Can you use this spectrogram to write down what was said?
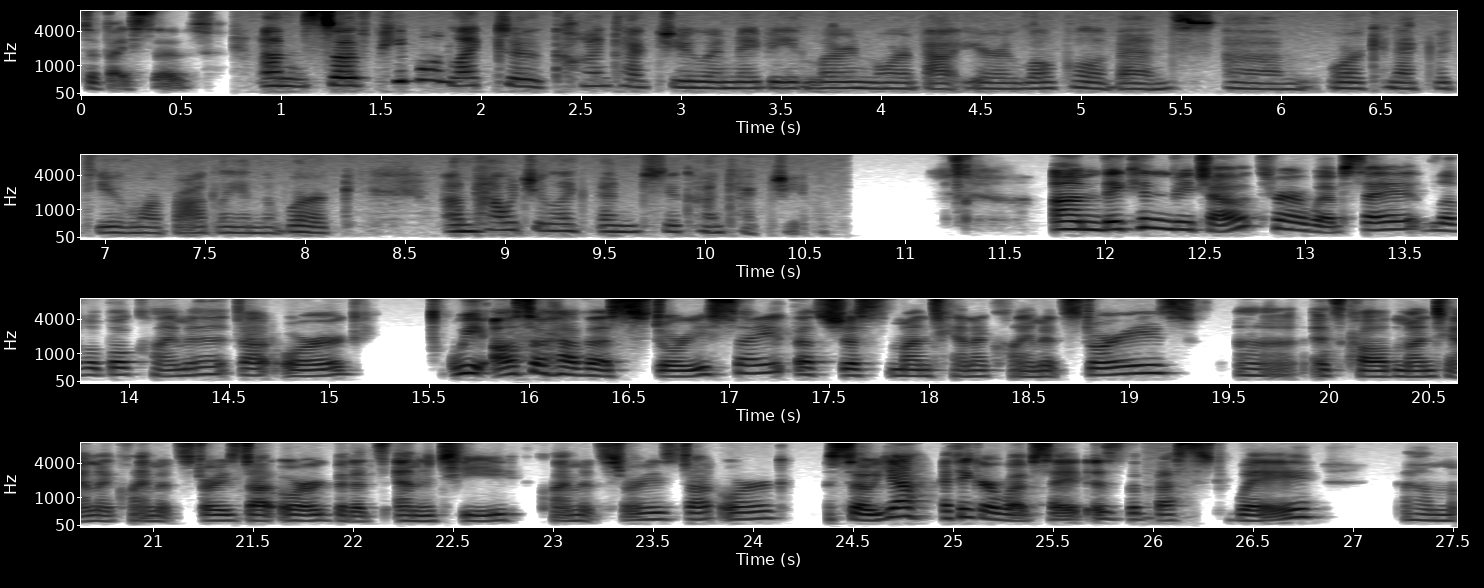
divisive. Um, so, if people would like to contact you and maybe learn more about your local events um, or connect with you more broadly in the work, um, how would you like them to contact you? Um, they can reach out through our website, livableclimate.org. we also have a story site that's just Montana Climate Stories. Uh, it's called montanaclimatestories.org, but it's mtclimatestories.org. So, yeah, I think our website is the best way. Um,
